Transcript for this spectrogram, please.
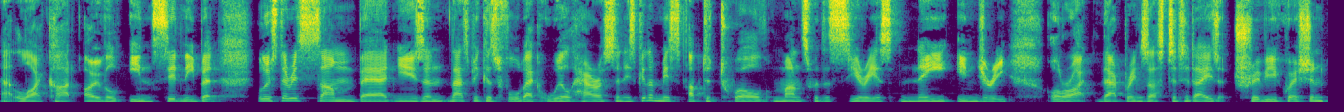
at Leichhardt Oval in Sydney. But, Luce, there is some bad news, and that's because fullback Will Harrison is going to miss up to 12 months with a serious knee injury. All right, that brings us to today's trivia question,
